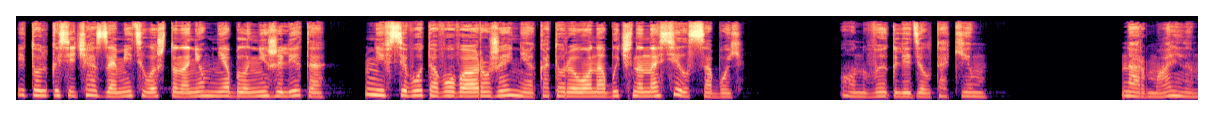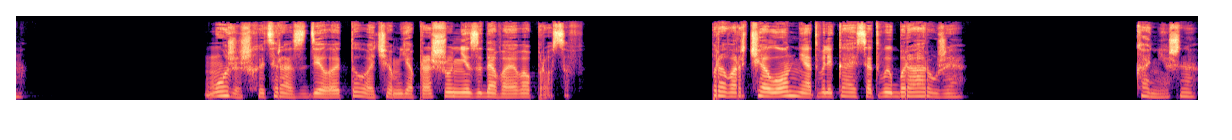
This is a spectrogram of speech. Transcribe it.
и только сейчас заметила, что на нем не было ни жилета, ни всего того вооружения, которое он обычно носил с собой. Он выглядел таким... нормальным. Можешь хоть раз сделать то, о чем я прошу, не задавая вопросов. Проворчал он, не отвлекаясь от выбора оружия. Конечно.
